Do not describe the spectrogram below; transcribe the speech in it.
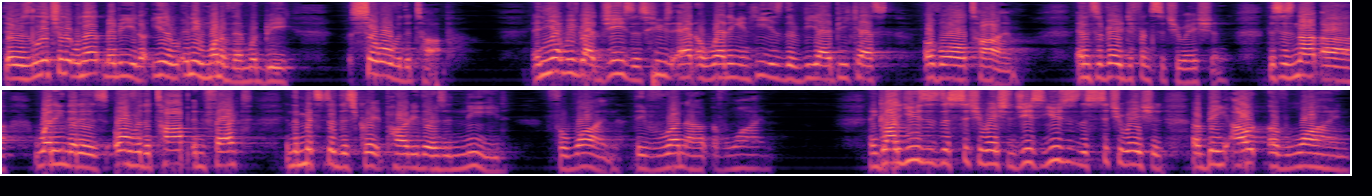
There was literally, well, not, maybe, you know, either, any one of them would be so over the top. And yet we've got Jesus who's at a wedding and he is the VIP guest of all time. And it's a very different situation. This is not a wedding that is over the top. In fact, in the midst of this great party, there is a need for wine. They've run out of wine. And God uses this situation, Jesus uses this situation of being out of wine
